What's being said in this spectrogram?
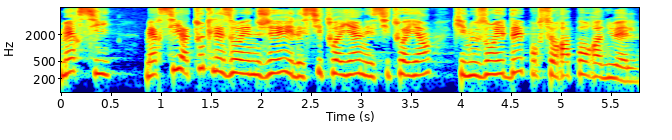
Merci, merci à toutes les ONG et les citoyennes et citoyens qui nous ont aidés pour ce rapport annuel.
